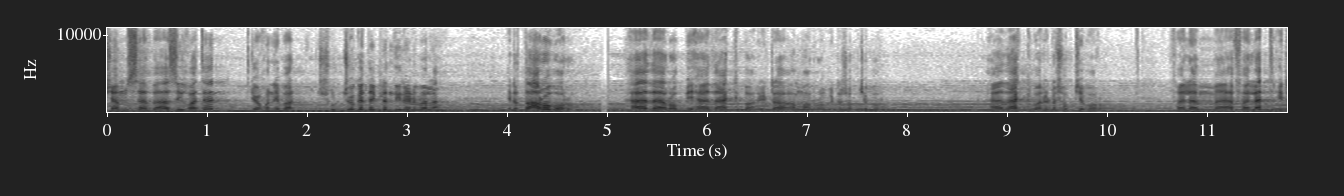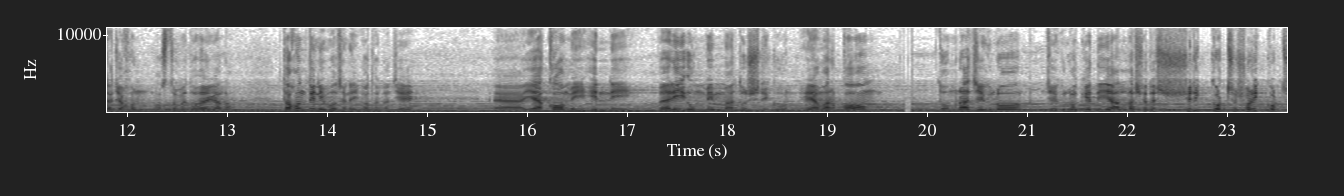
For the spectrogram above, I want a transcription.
শামসা বাজিগাতান, যখন এবার সূর্যকে দেখলেন দিনের বেলা, এটা তো আরও বড় হাদা রব্বি হাদা আকবার, এটা আমার রব, এটা সবচেয়ে বড়। হাদা আকবার, এটা সবচেয়ে বড়। ফালাম্মা আফালাত, এটা যখন অস্তমিত হয়ে গেল, তখন তিনি বলছেন এই কথাটা যে ইয়া কওমি ইন্নী বারিউম মিম্মা তুশরিকুন। হে আমার কম তোমরা যেগুলো, যেগুলোকে দিয়ে আল্লাহর সাথে শিরিক করছ, শরিক করছ,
